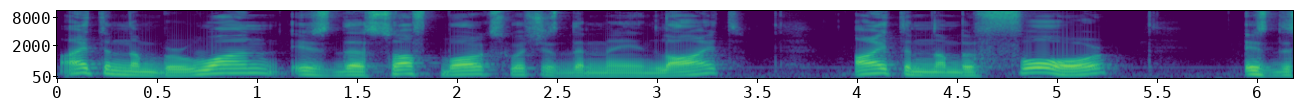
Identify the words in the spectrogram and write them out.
Item number one is the softbox, which is the main light. Item number four is the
